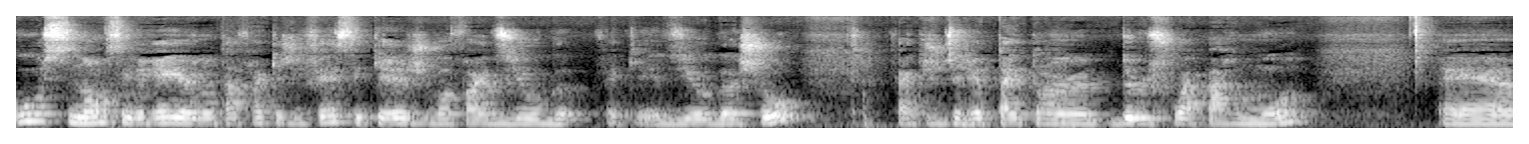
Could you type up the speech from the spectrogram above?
Ou sinon, c'est vrai, une autre affaire que j'ai fait, c'est que je vais faire du yoga. Fait que du yoga chaud. Fait que je dirais peut-être un deux fois par mois. Euh,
